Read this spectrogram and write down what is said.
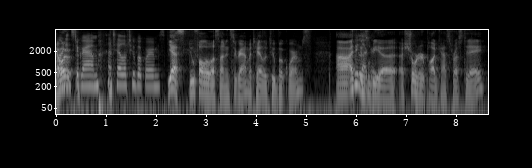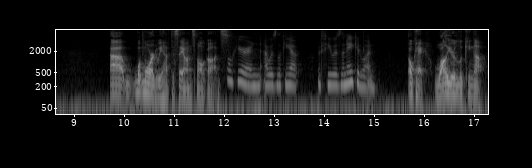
Or on However- Instagram, a tale of two bookworms. yes, do follow us on Instagram, a tale of two bookworms. Uh, I think We this will be a, a shorter podcast for us today. Uh, what more do we have to say on Small Gods? Oh, here, and I was looking up if he was the naked one. Okay, while you're looking up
